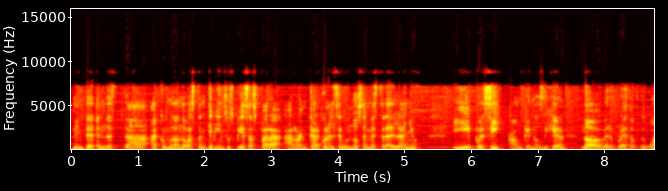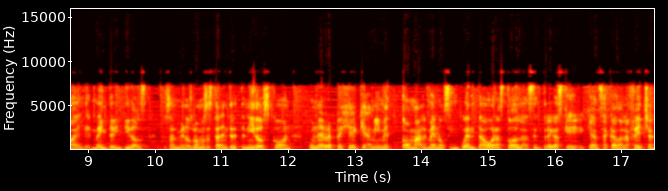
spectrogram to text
Nintendo está acomodando bastante bien sus piezas para arrancar con el segundo semestre del año y pues sí, aunque nos dijeron no va a haber Breath of the Wild en 2022, pues al menos vamos a estar entretenidos con un RPG que a mí me toma al menos 50 horas todas las entregas que, han sacado a la fecha.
